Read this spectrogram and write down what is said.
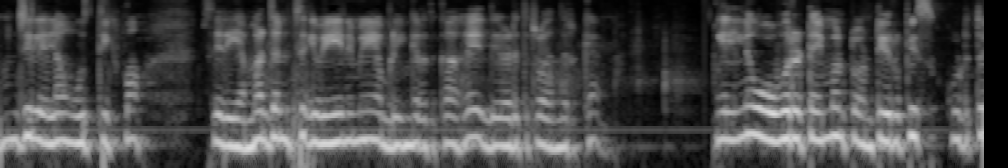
மூஞ்சிலெல்லாம் ஊற்றிக்குவோம் சரி எமர்ஜென்சிக்கு வேணுமே அப்படிங்கிறதுக்காக இது எடுத்துகிட்டு வந்திருக்கேன். இல்லைன்னா ஒவ்வொரு டைமும் டுவெண்ட்டி ருபீஸ் கொடுத்து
